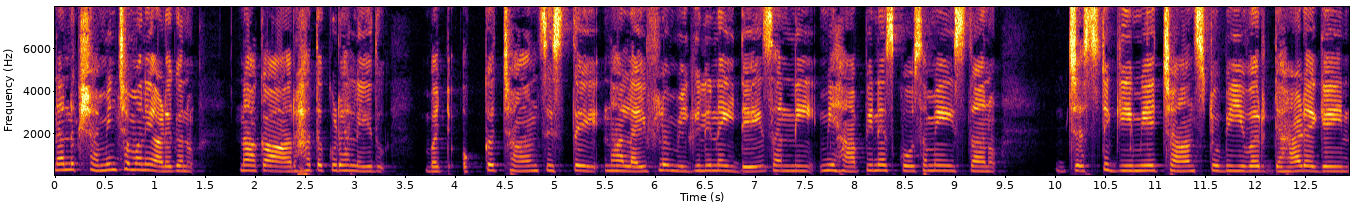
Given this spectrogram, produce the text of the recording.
నన్ను క్షమించమని అడగను. నాకు ఆ అర్హత కూడా లేదు. బట్ ఒక్క ఛాన్స్ ఇస్తే నా లైఫ్లో మిగిలిన ఈ డేస్ అన్నీ మీ హ్యాపీనెస్ కోసమే ఇస్తాను. Just give me a chance to be your dad again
